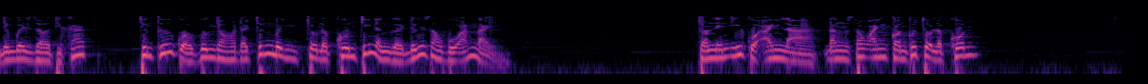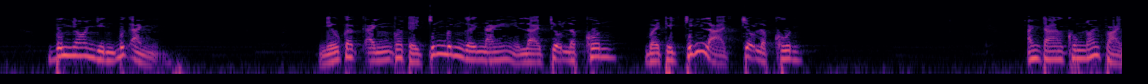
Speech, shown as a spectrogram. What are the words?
Nhưng bây giờ thì khác. Chứng cứ của Vương Nho đã chứng minh Triệu Lập Khôn chính là người đứng sau vụ án này. Cho nên ý của anh là đằng sau anh còn có Triệu Lập Khôn? Vương Nho nhìn bức ảnh. Nếu các anh có thể chứng minh người này là Triệu Lập Khôn, Vậy thì chính là Triệu Lập Khôn. Anh ta không nói phải,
